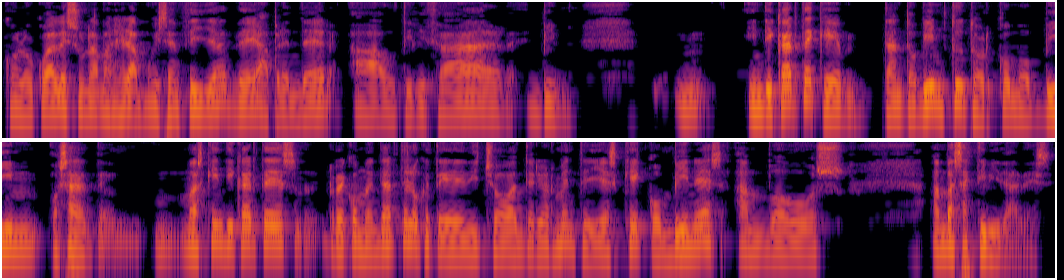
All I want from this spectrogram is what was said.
con lo cual es una manera muy sencilla de aprender a utilizar BIM. Indicarte que tanto BIM Tutor como BIM, o sea, más que indicarte es recomendarte lo que te he dicho anteriormente, y es que combines ambos ambas actividades,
